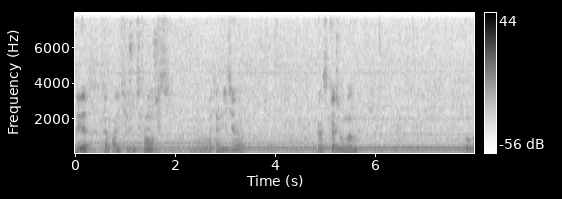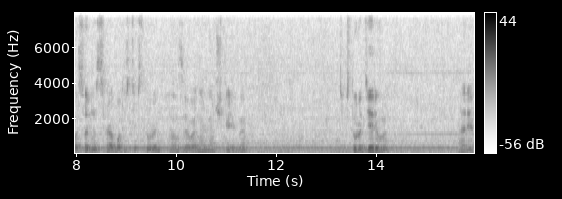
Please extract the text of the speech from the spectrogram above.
привет! Компания Fusion Technologies. В этом видео расскажем вам об особенностях работы с текстурой LZV 004B. Текстура дерева, орех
